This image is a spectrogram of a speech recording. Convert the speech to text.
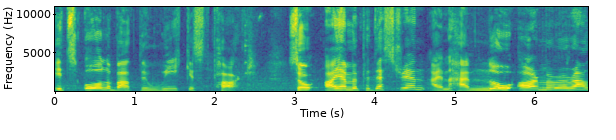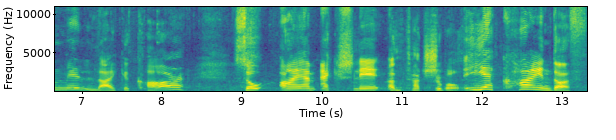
it's all about the weakest part. So I am a pedestrian and have no armor around me like a car. So I am actually, Untouchable. yeah, kind of.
